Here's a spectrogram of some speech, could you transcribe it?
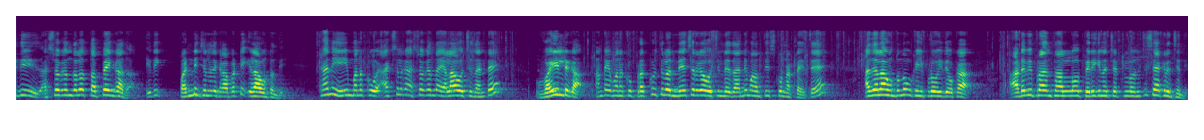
ఇది అశ్వగంధలో తప్పేం కాదు. ఇది పండించినది కాబట్టి ఇలా ఉంటుంది. కానీ మనకు యాక్చువల్గా అశ్వగంధ ఎలా వచ్చిందంటే వైల్డ్గా అంటే మనకు ప్రకృతిలో నేచర్గా వచ్చిండే దాన్ని మనం తీసుకున్నట్లయితే అది ఎలా ఉంటుందో ఒక ఇప్పుడు ఇది ఒక అడవి ప్రాంతాల్లో పెరిగిన చెట్ల నుంచి సేకరించింది.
